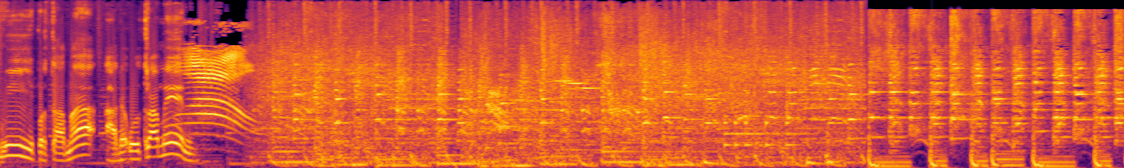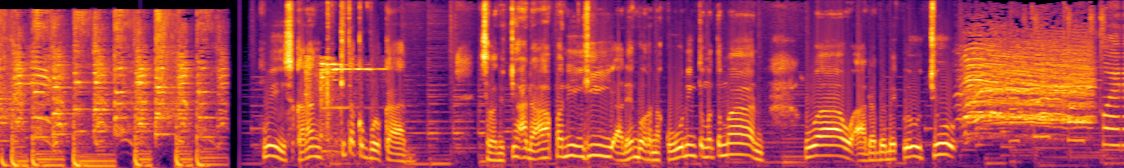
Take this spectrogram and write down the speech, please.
Wih, pertama ada Ultraman. Wih, sekarang kita kumpulkan. Selanjutnya ada apa nih? Hi, ada yang berwarna kuning, teman-teman. Wow, ada bebek lucu. Kuek,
